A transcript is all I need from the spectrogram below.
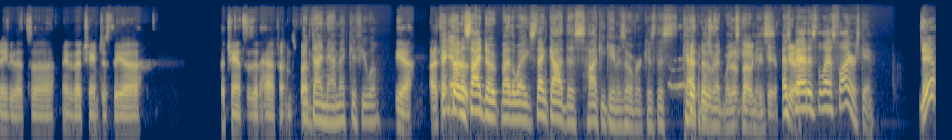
maybe that's uh maybe that changes the uh the chances it happens. The But dynamic, if you will. yeah, I think And on a side note, by the way, thank God this hockey game is over because this Capitals Red Wings it's not a game is game. as Yeah. bad as the last Flyers game. yeah.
